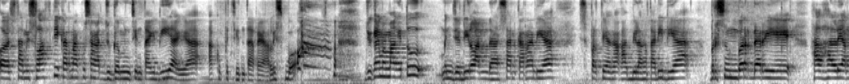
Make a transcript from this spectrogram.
eh, Stanislavski karena aku sangat juga mencintai dia ya. Aku pecinta realis, Bo. juga memang itu menjadi landasan karena dia seperti yang Kakak bilang tadi dia bersumber dari hal-hal yang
